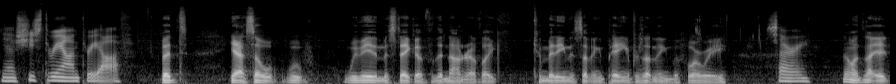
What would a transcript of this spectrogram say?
Yeah, she's three on, three off. But yeah, so we, we made a mistake of the non-rev, like committing to something, paying for something before we. Sorry. No, it's not. It,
